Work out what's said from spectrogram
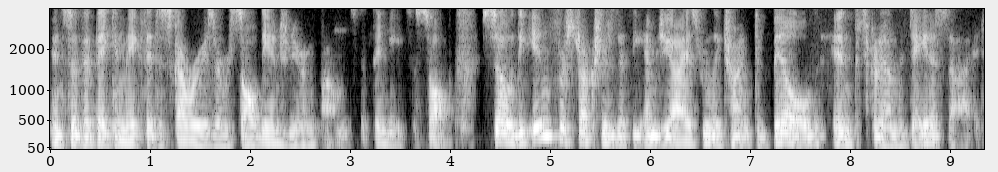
and so that they can make the discoveries or solve the engineering problems that they need to solve. So the infrastructures that the MGI is really trying to build, and particularly on the data side,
